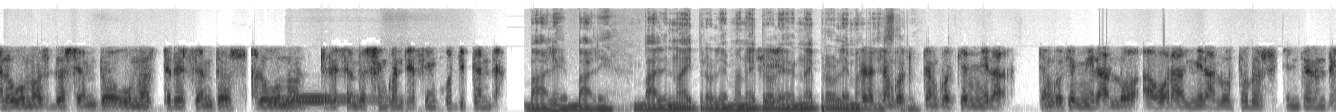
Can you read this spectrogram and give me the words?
Algunos 200, unos 300, algunos 355, depende. Vale, vale, vale, no hay problema, no hay Sí. problema, no hay problema. Pero tengo, tengo que mirar, tengo que mirarlo ahora, mirarlo todos en dónde.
